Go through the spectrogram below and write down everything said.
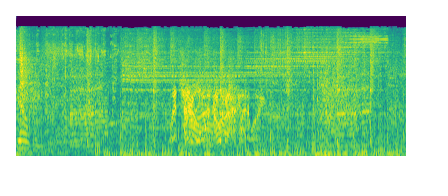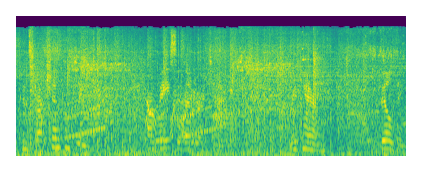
Building. Construction complete. Our base is under attack. Repairing. Building.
